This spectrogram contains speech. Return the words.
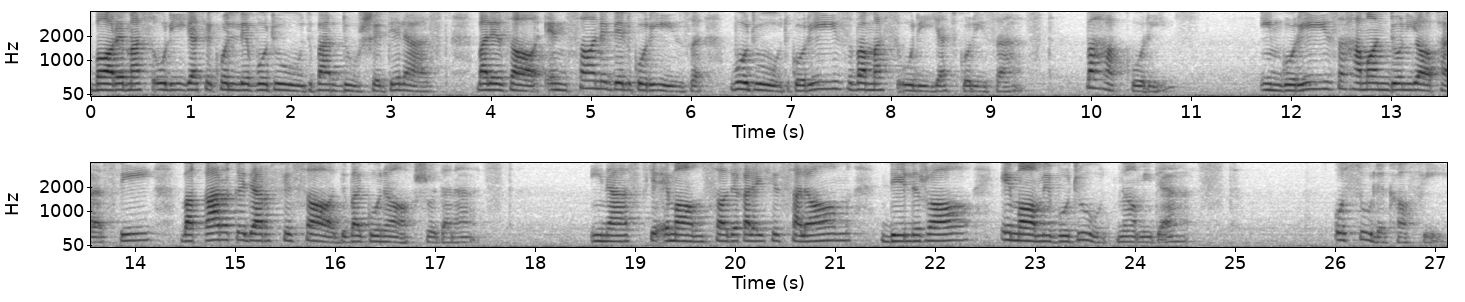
بار مسئولیت کل وجود بر دوش دل است و لذا انسان دلگریز وجود گریز و مسئولیت گریز است و حق گریز. این گریز همان دنیا پرستی و غرق در فساد و گناه شدن است. این است که امام صادق علیه السلام دل را امام وجود نامیده است. اصول کافی.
